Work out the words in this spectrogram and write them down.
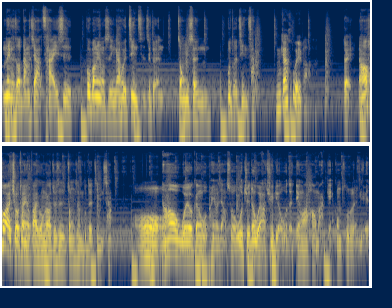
那个时候当下猜是富邦勇士应该会禁止这个人终身不得进场。应该会吧？对，然后后来球团有发公告，就是终身不得进场。哦，然后我有跟我朋友讲说，我觉得我要去留我的电话号码给工作人员。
